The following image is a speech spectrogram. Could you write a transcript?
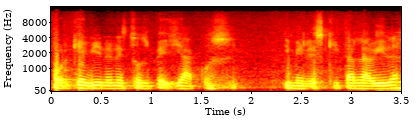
¿Por qué vienen estos bellacos y me les quitan la vida?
